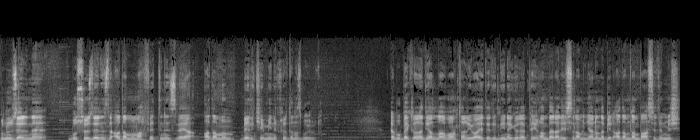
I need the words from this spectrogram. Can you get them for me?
Bunun üzerine bu sözlerinizle adamı mahvettiniz veya adamın bel kemiğini kırdınız buyurdu. Ebu Bekir radıyallahu anh'tan rivayet edildiğine göre Peygamber aleyhisselamın yanında bir adamdan bahsedilmiş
